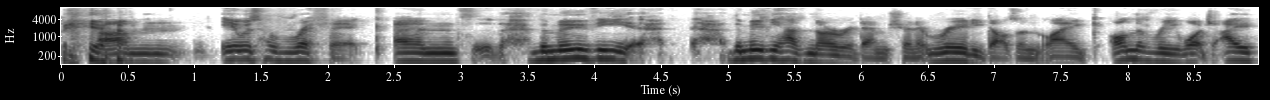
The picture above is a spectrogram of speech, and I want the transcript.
yeah. Um, it was horrific, and the movie, the movie has no redemption. It really doesn't. Like on the rewatch, I,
